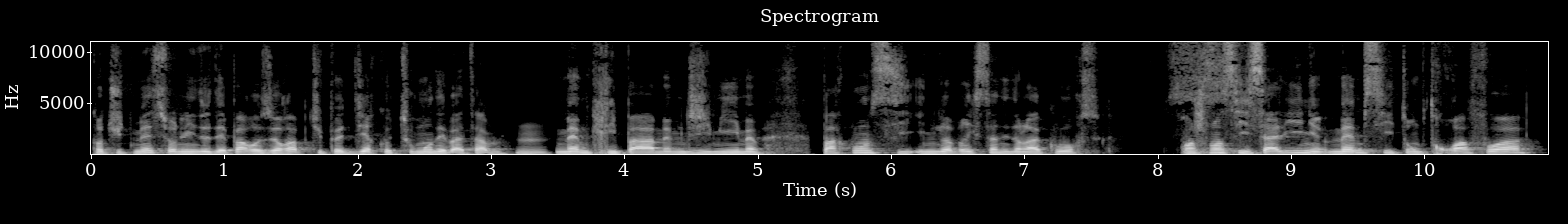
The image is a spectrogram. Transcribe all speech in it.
quand tu te mets sur une ligne de départ aux Europes, tu peux te dire que tout le monde est battable. Hmm. Même Kripa, même Jimmy, même. Par contre, si Inga Brixton est dans la course, franchement, s'il s'aligne, même s'il tombe trois fois,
